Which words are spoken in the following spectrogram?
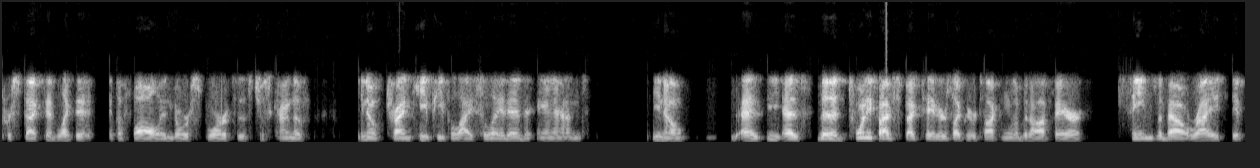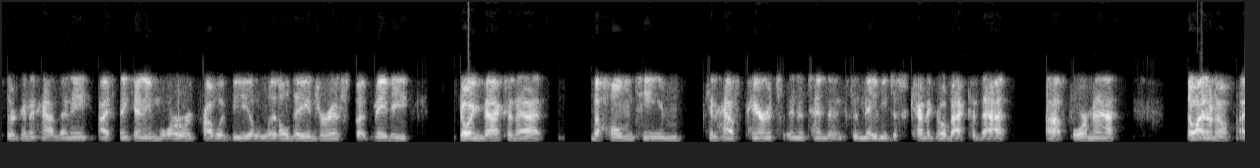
perspective like the, the fall indoor sports is just kind of, you know, try and keep people isolated and, you know, as, as the 25 spectators, like we were talking a little bit off air, seems about right. If they're going to have any, I think any more would probably be a little dangerous, but maybe going back to that, the home team can have parents in attendance and maybe just kind of go back to that uh, format. So I don't know. I,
